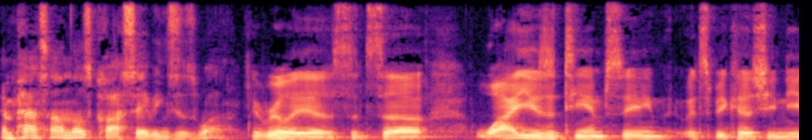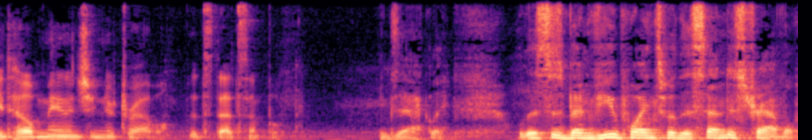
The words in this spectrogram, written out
and pass on those cost savings as well. It really is. It's uh, why use a TMC? It's because you need help managing your travel. It's that simple. Exactly. Well, this has been Viewpoints with Acendas Travel.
